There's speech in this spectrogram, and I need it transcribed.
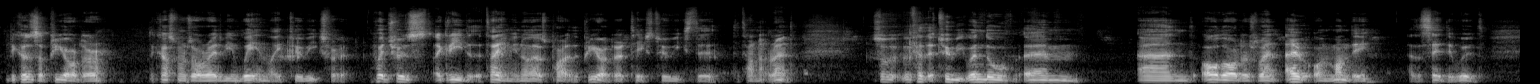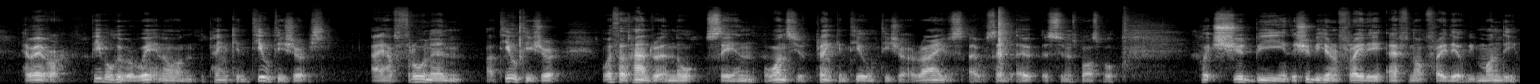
because it's a pre-order, the customer's already been waiting like two weeks for it, which was agreed at the time. You know that was part of the pre-order. It takes two weeks to, to turn it around. So we've hit the two-week window, um, and all the orders went out on Monday, as I said they would. However, people who were waiting on pink and teal t-shirts, I have thrown in a teal t-shirt with a handwritten note saying once your pink and teal t-shirt arrives I will send it out as soon as possible which should be they should be here on Friday. If not Friday it'll be Monday.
